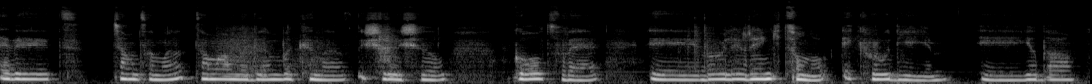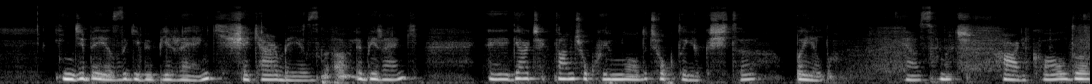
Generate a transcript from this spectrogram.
Evet, çantamı tamamladım. Bakınız ışıl ışıl gold ve e, böyle renk tonu ekru diyeyim e, ya da inci beyazı gibi bir renk, şeker beyazı öyle bir renk. E, gerçekten çok uyumlu oldu, çok da yakıştı. Bayıldım. Yani sonuç harika oldu.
